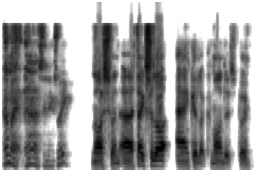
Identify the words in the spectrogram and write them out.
No, mate. No, see you next week. Nice one. Uh, thanks a lot and good luck, Commanders. Boom.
